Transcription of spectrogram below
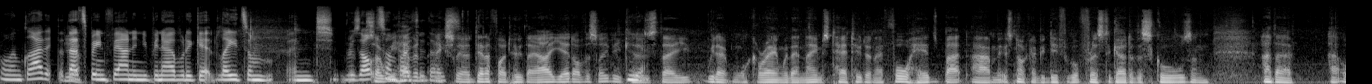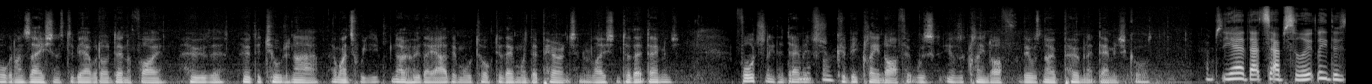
Well, I'm glad that Yeah. that's been found, and you've been able to get leads on and results so on we both haven't of those. actually identified who they are yet, obviously, because they we don't walk around with our names tattooed on our foreheads. But um, it's not going to be difficult for us to go to the schools and other uh, organisations to be able to identify who the who the children are. And once we know who they are, then we'll talk to them with their parents in relation to that damage. Fortunately, the damage Wonderful. could be cleaned off. It was it was cleaned off. There was no permanent damage caused. Yeah, that's absolutely the,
